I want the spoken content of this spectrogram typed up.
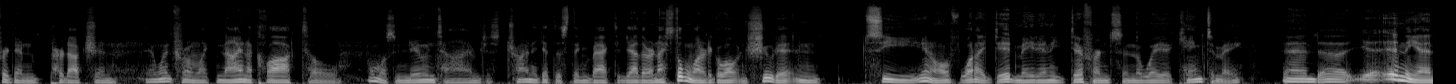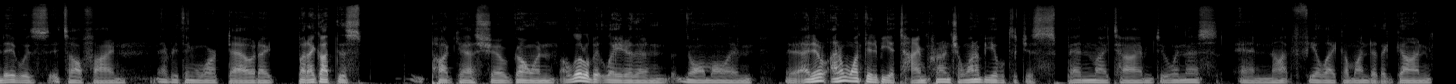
friggin' production. It went from like nine o'clock till almost noontime, just trying to get this thing back together. And I still wanted to go out and shoot it and see, you know, if what I did made any difference in the way it came to me. And uh, yeah, in the end, it was it's all fine. Everything worked out. I but I got this podcast show going a little bit later than normal, and I don't I don't want there to be a time crunch. I want to be able to just spend my time doing this and not feel like I'm under the gun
